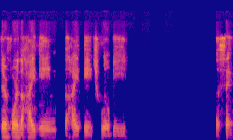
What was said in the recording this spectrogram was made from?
Therefore, the height aim, the height h will be the same.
